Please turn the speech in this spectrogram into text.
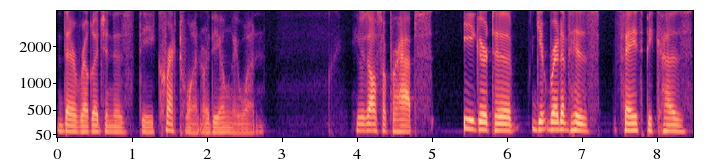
their religion is the correct one or the only one. He was also perhaps eager to get rid of his faith because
